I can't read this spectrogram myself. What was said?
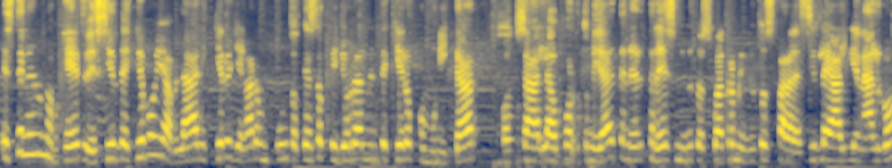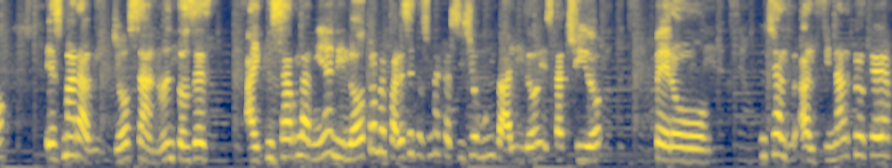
es tener un objeto y decir de qué voy a hablar y quiero llegar a un punto, qué es lo que yo realmente quiero comunicar. O sea, la oportunidad de tener tres minutos, cuatro minutos para decirle a alguien algo es maravillosa, ¿no? Entonces, hay que usarla bien. Y lo otro me parece que es un ejercicio muy válido y está chido, pero al, final creo que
